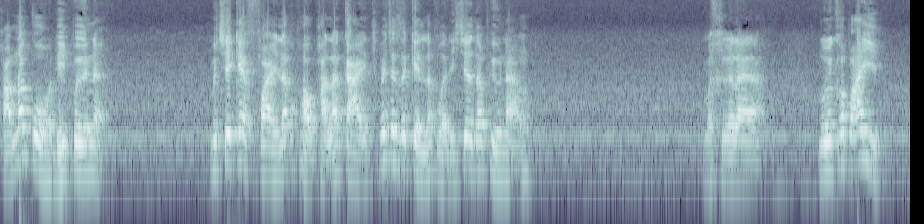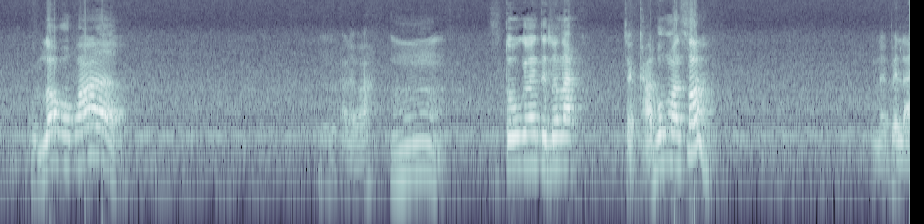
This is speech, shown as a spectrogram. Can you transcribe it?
ความน่ากลัวของดีนปืนเนี่ยไม่ใช่แค่ไฟแล้วก็เผาผ่านร่างกายไม่ใช่สะเก็ดระเบิดที่เชื่อทั้งผิวหนังมันคืออะไรอะลุยเข้าไปกุลอกออกมาอะไรวะอืมศัตรูกำลังตื่นตระหนักจัดการพวกมันซะอะไรเป็นไร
